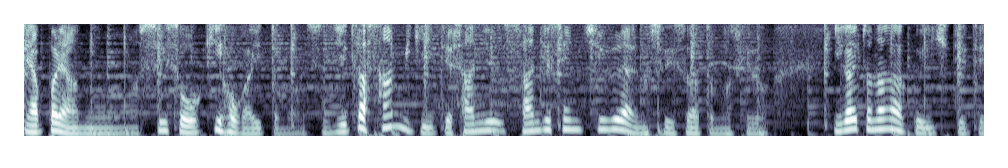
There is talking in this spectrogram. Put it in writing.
やっぱりあの、水槽大きい方がいいと思うんです。実は3匹いて30、30センチぐらいの水槽だと思うんですけど、意外と長く生きてて、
